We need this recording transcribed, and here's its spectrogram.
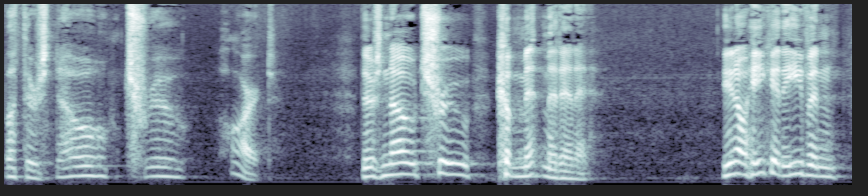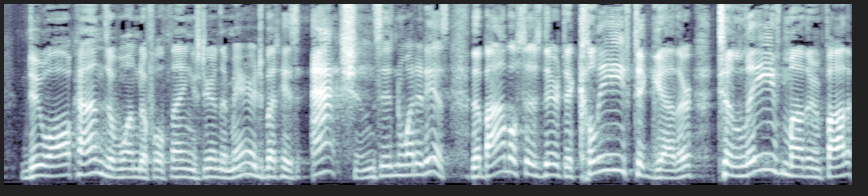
but there's no true heart. There's no true commitment in it. You know, he could even do all kinds of wonderful things during the marriage, but his actions isn't what it is. The Bible says they're to cleave together, to leave mother and father,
